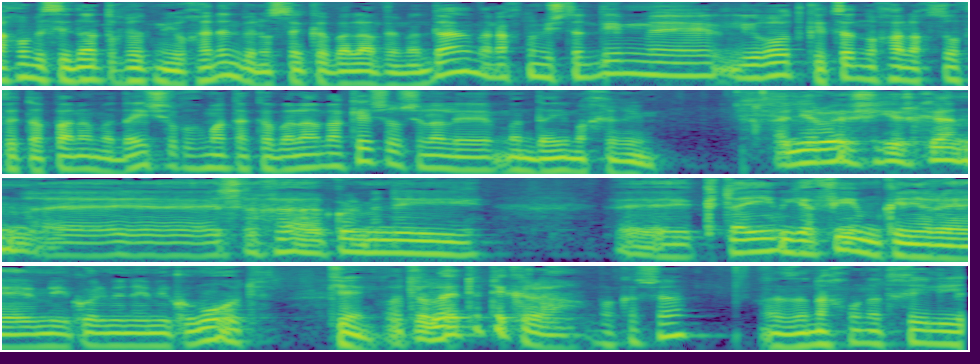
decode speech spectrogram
אנחנו בסדרת תוכניות מיוחדת בנושא קבלה ומדע, ואנחנו משתדלים uh, לראות כיצד נוכל לחשוף את הפן המדעי של חוכמת הקבלה והקשר שלה למדעים אחרים. אני רואה שיש כאן אצלך uh, כל מיני uh, קטעים יפים כנראה מכל מיני מקומות. כן. אז אולי אתה תקרא. בבקשה. אז אנחנו נתחיל,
